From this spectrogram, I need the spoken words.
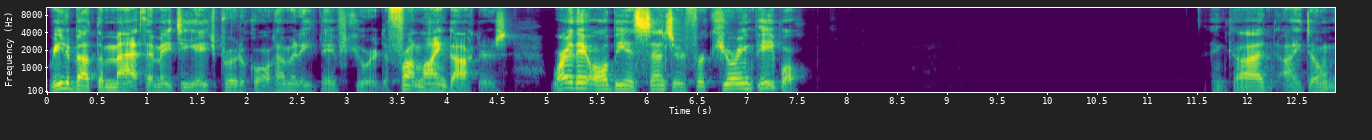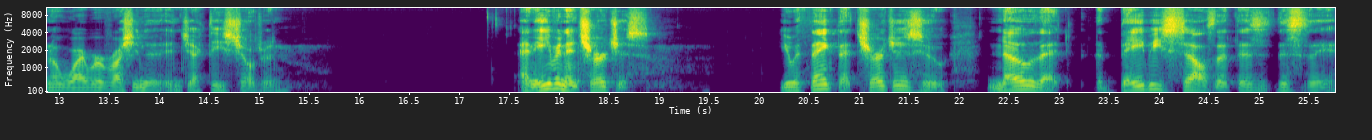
Read about the MATH, M-A-T-H protocol, how many they've cured. The frontline doctors. Why are they all being censored for curing people? And God, I don't know why we're rushing to inject these children. And even in churches, you would think that churches who know that the baby cells that this this uh,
